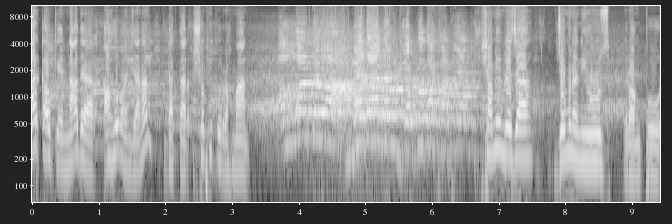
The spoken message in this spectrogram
আর কাউকে না দেওয়ার আহ্বান জানান ডাক্তার শফিকুর রহমান। শামীম রেজা যমুনা নিউজ রংপুর।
